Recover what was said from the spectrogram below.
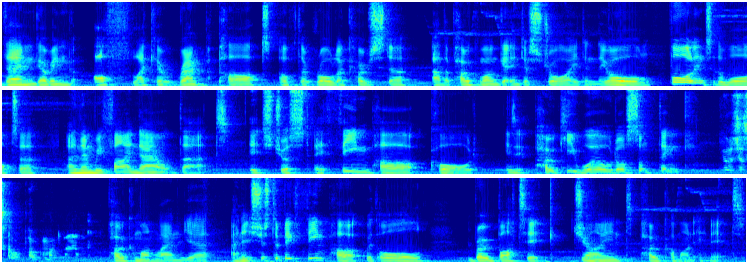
them going off like a ramp part of the roller coaster and the Pokemon getting destroyed and they all fall into the water. And then we find out that it's just a theme park called, is it Poke World or something? It was just called Pokemon Land. Pokemon Land, yeah. And it's just a big theme park with all robotic giant Pokemon in it.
